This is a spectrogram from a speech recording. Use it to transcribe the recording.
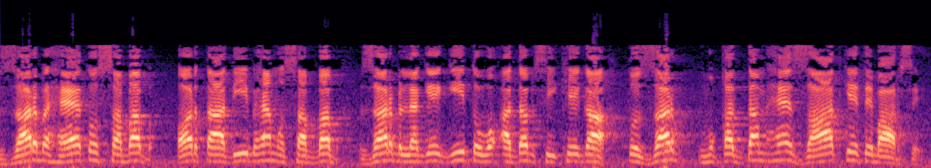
जर्ब है तो सबब और तादीब है मुसब्बब। जर्ब लगेगी तो वह अदब सीखेगा। तो जर्ब मुकद्दम है जात के एतबार से।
